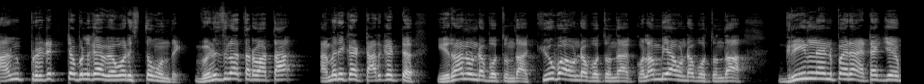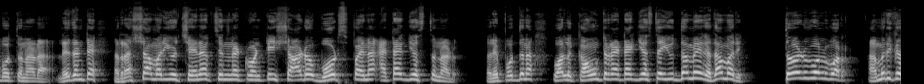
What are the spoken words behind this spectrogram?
అన్ప్రిడిక్టబుల్గా వ్యవహరిస్తూ ఉంది. వెనుజులా తర్వాత అమెరికా టార్గెట్ ఇరాన్ ఉండబోతుందా? క్యూబా ఉండబోతుందా? కొలంబియా ఉండబోతుందా? గ్రీన్లాండ్ పైన అటాక్ చేయబోతున్నాడా? లేదంటే రష్యా మరియు చైనాకు చెందినటువంటి షాడో బోట్స్ పైన అటాక్ చేస్తున్నాడు? రేపొద్దున వాళ్ళు కౌంటర్ అటాక్ చేస్తే యుద్ధమే కదా మరి? Third world war. America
